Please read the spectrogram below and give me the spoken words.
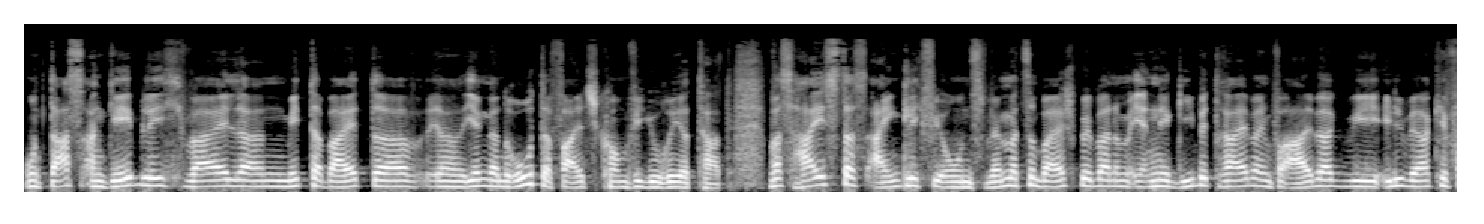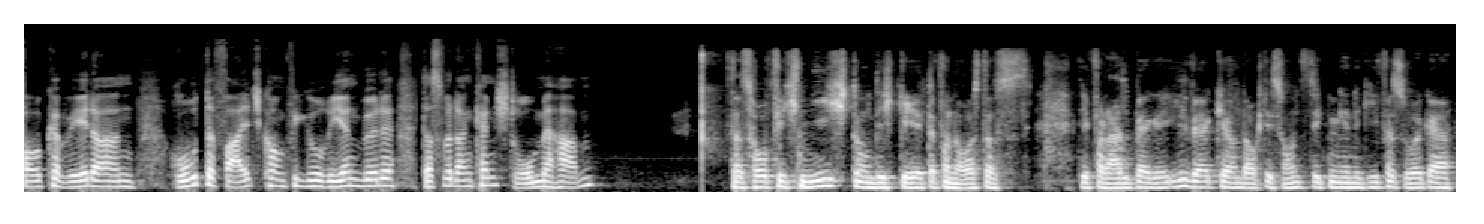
Und das angeblich, weil ein Mitarbeiter äh, irgendeinen Router falsch konfiguriert hat. Was heißt das eigentlich für uns, wenn man zum Beispiel bei einem Energiebetreiber in Vorarlberg wie Illwerke VKW da einen Router falsch konfigurieren würde, dass wir dann keinen Strom mehr haben? Das hoffe ich nicht und ich gehe davon aus, dass die Vorarlberger Illwerke und auch die sonstigen Energieversorger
